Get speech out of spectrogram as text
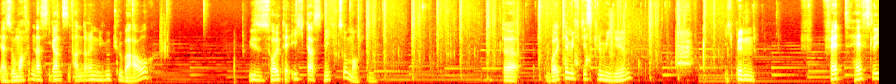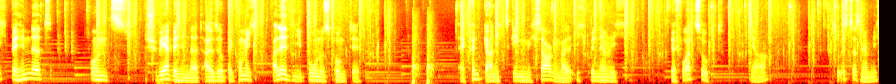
Ja, so machen das die ganzen anderen YouTuber auch. Wieso sollte ich das nicht so machen? Da wollt ihr mich diskriminieren? Ich bin fett, hässlich, behindert und schwer behindert. Also bekomme ich alle die Bonuspunkte. Er könnt gar nichts gegen mich sagen, weil ich bin nämlich bevorzugt. Ja. So ist das nämlich.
